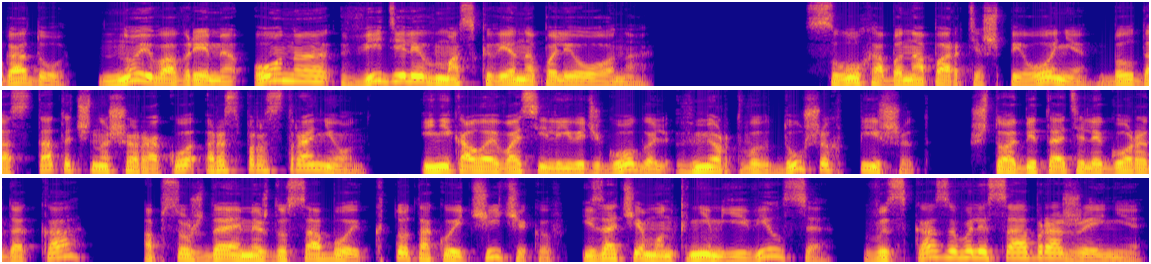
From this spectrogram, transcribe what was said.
году, но и во время она видели в Москве Наполеона. Слух о Бонапарте-шпионе был достаточно широко распространен, и Николай Васильевич Гоголь в «Мертвых душах» пишет, что обитатели города К, обсуждая между собой, кто такой Чичиков и зачем он к ним явился, высказывали соображение,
